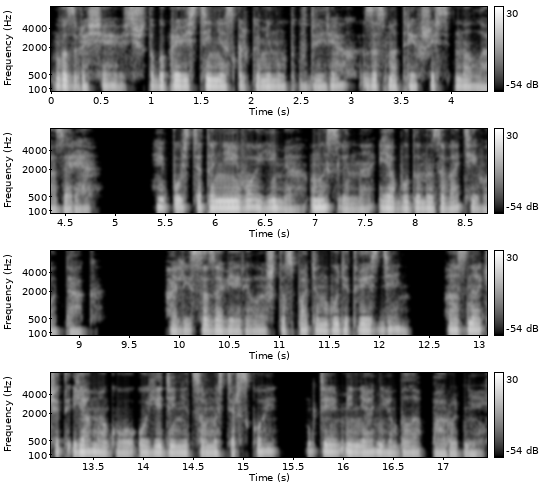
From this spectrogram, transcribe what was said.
Возвращаюсь, чтобы провести несколько минут в дверях, засмотревшись на Лазаря. И пусть это не его имя, мысленно я буду называть его так. Алиса заверила, что спать он будет весь день, а значит, я могу уединиться в мастерской, где меня не было пару дней.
